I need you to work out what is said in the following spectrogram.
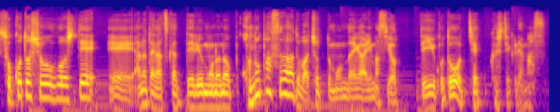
そこと照合して、えー、あなたが使っているもののこのパスワードはちょっと問題がありますよっていうことをチェックしてくれます。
